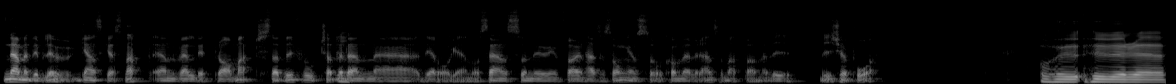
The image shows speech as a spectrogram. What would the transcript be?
nej men det blev ganska snabbt en väldigt bra match så att vi fortsatte mm. den uh, dialogen och sen så nu inför den här säsongen så kom vi överens om att bara, men vi, vi kör på. Och hur, hur, uh,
